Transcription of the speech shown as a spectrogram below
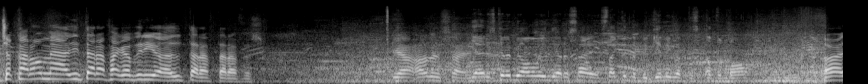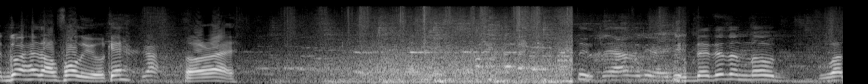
Csak a rom, mert itt taraf a gabriel, az ott taraf tarafos. Yeah, other side. Yeah, it's gonna be all the way on the other side. It's like in the beginning of, this, of the mall. All right, go ahead. I'll follow you. Okay? Yeah. All right. They have any idea? They didn't know what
